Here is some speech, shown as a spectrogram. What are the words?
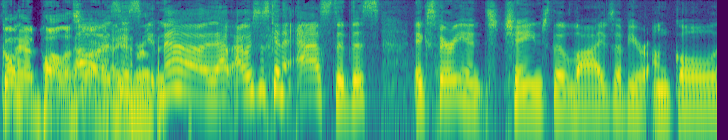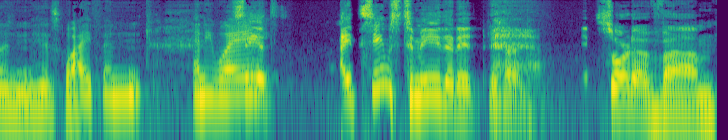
Go ahead, Paula. Oh, Sorry. I I was just, no, I I was just going to ask: Did this experience change the lives of your uncle and his wife in any way? See, it's, it seems to me that it, it sort of um,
